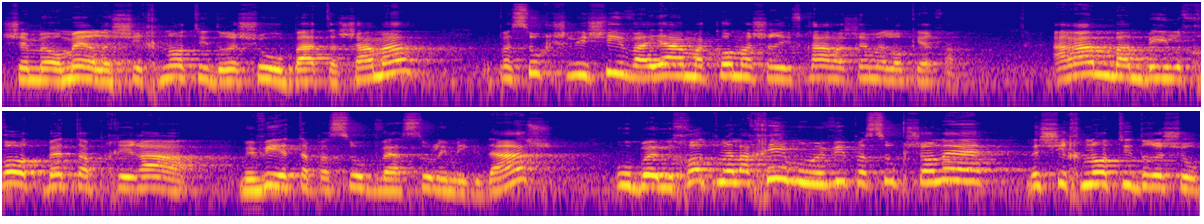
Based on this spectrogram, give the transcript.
שאומר, לשכנו תדרשו ובאת שמה. ופסוק שלישי, והיה המקום אשר יבחר השם אלוקיך. הרמב"ם בהלכות בית הבחירה מביא את הפסוק ועשו לי מקדש, ובהלכות מלכים הוא מביא פסוק שונה, לשכנו תדרשו.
